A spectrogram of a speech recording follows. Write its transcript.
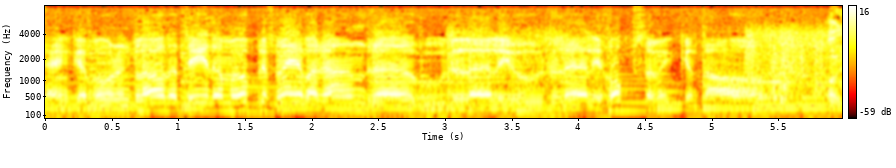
Tänker på den glada tid de upplevt med varandra. Odelälli, odelälli, hoppsan vilken dag. Oj.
